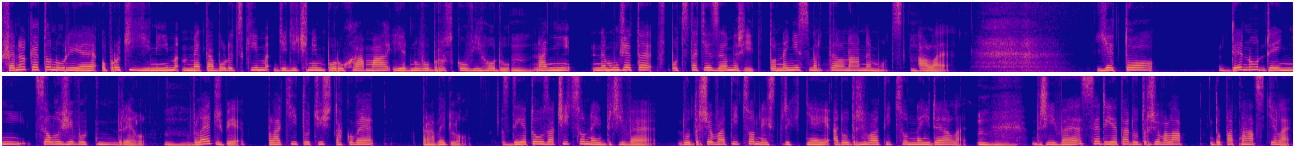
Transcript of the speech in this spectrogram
Fenylketonurie oproti jiným metabolickým dědičným poruchám má jednu obrovskou výhodu. Hmm. Na ní nemůžete v podstatě zemřít. To není smrtelná nemoc, hmm. ale je to denodenní celoživotní drill. Mm-hmm. V léčbě platí totiž takové pravidlo. S dietou začít co nejdříve, dodržovat ji co nejstriktněji a dodržovat ji co nejdéle. Mm-hmm. Dříve se dieta dodržovala do 15 let.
